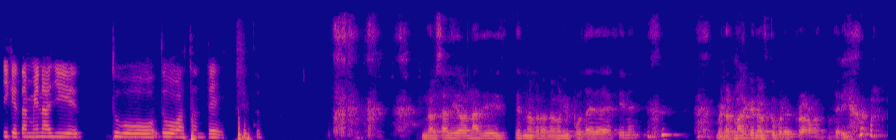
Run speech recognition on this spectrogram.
y que también allí tuvo, tuvo bastante éxito. No salió nadie diciendo que no tengo ni puta idea de cine. Menos mal que no estuve en el programa anterior.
